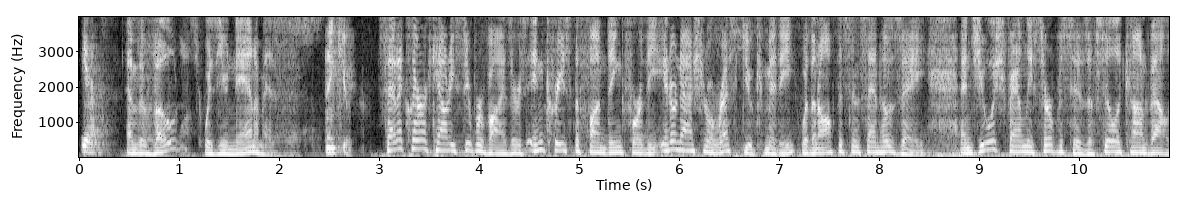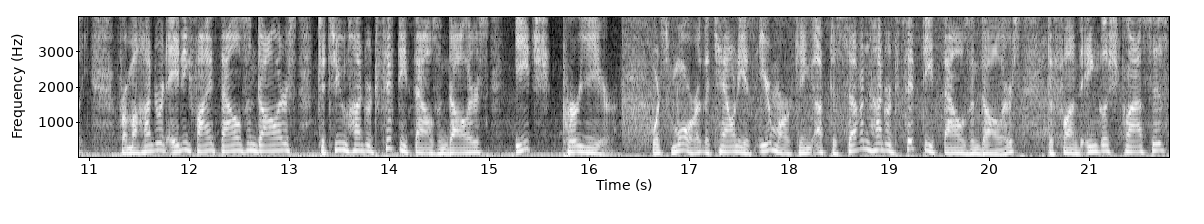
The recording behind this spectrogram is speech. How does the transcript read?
Yes. And the vote was unanimous. Thank you. Santa Clara County supervisors increased the funding for the International Rescue Committee with an office in San Jose and Jewish Family Services of Silicon Valley from $185,000 to $250,000 each per year. What's more, the county is earmarking up to $750,000 to fund English classes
